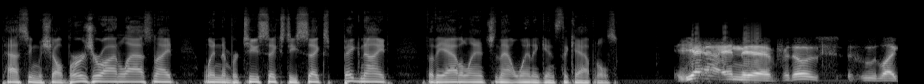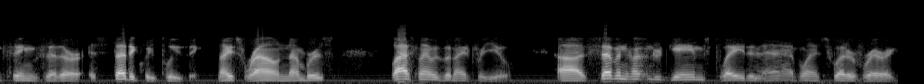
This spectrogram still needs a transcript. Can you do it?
passing Michel Bergeron last night, win number 266. Big night for the Avalanche in that win against the Capitals. Yeah, and uh, for those who like things that are aesthetically pleasing, nice round numbers, last night was the night for you. Uh, 700 games played in an Avalanche sweater for Erik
